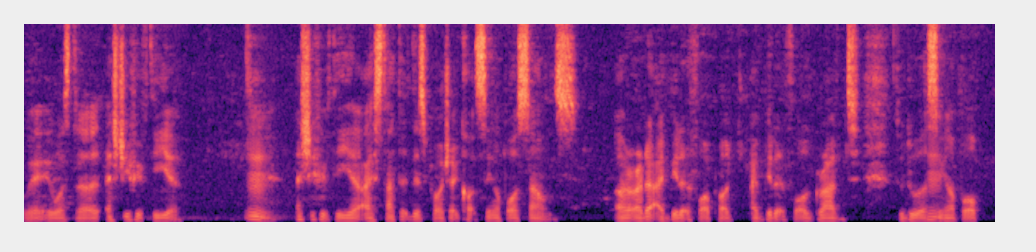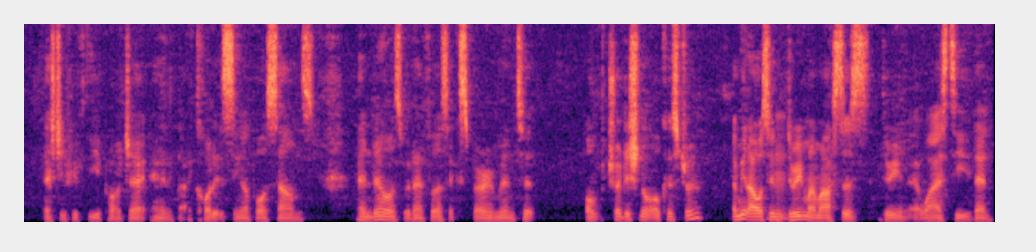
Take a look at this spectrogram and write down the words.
where it was the SG50 year. Mm. SG50 year, I started this project called Singapore Sounds. Or rather, I bidded for a pro- I bidded for a grant to do a Mm. Singapore SG50 project, and I called it Singapore Sounds. And that was when I first experimented or- traditional orchestra. I mean, I was in Mm. during my masters during at YST then,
